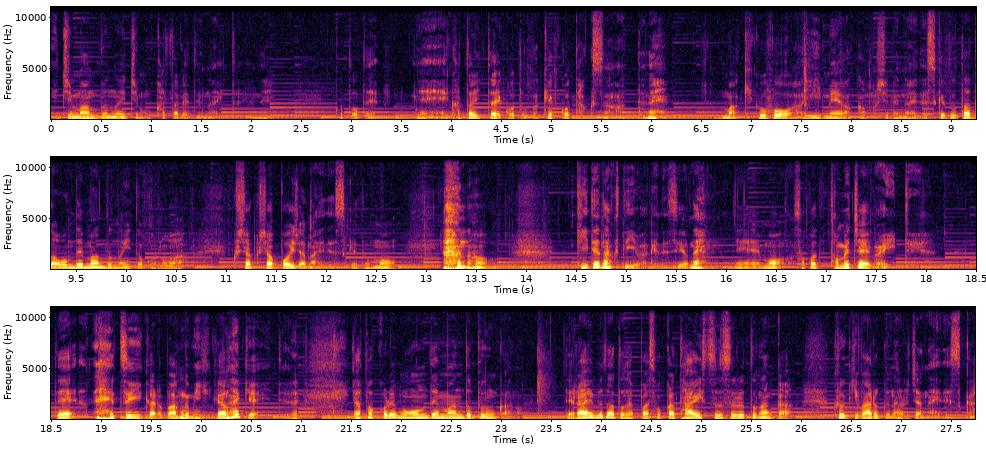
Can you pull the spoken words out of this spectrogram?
1万分の1も語れてないというねことで、えー、語りたいことが結構たくさんあってね。まあ聞く方はいい迷惑かもしれないですけどただオンデマンドのいいところはくしゃくしゃっぽいじゃないですけども あの聞いてなくていいわけですよね、えー、もうそこで止めちゃえばいいという。で 次から番組聞かなきゃいいっていうね。やっぱこれもオンデマンド文化の。でライブだとやっぱりそこから退出するとなんか空気悪くなるじゃないですか。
